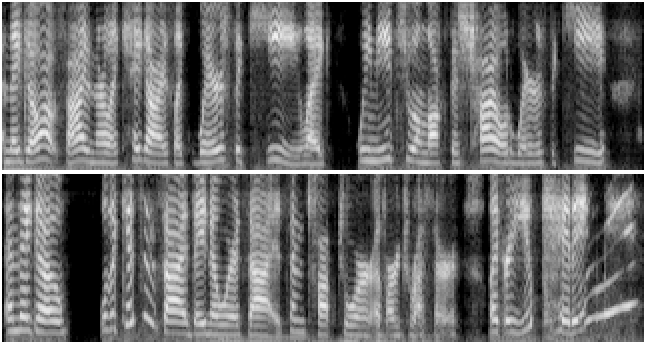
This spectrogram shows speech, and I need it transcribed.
and they go outside and they're like, "Hey guys, like where's the key? Like we need to unlock this child. Where's the key?" And they go, "Well, the kid's inside. They know where it's at. It's in the top drawer of our dresser." Like, "Are you kidding me?"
